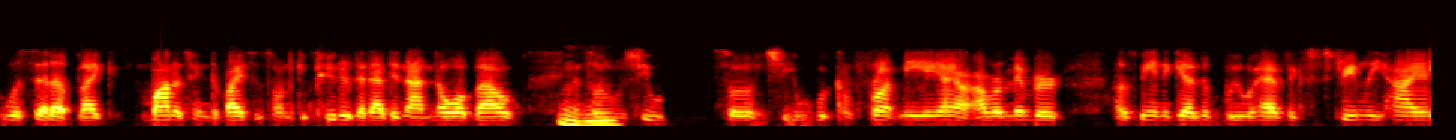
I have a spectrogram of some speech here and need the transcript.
would set up like monitoring devices on the computer that I did not know about. Mm-hmm. And so she, so she would confront me. I, I remember us being together. We would have extremely high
